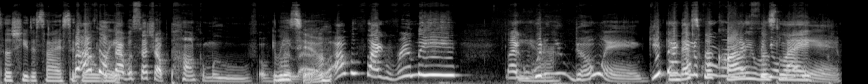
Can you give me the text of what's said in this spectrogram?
So she decides to But go I thought wait. that was such a punk move of Me Willow. too. I was like, really? Like, what are you doing? Get back And in that's what Carly was like. man.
